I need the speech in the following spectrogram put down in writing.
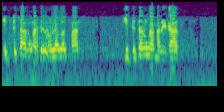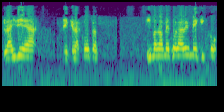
empezaron a hacer a un lado al PAN y empezaron a manejar la idea de que las cosas iban a mejorar en México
